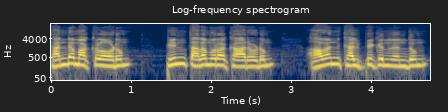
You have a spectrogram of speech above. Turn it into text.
തന്റെ മക്കളോടും പിൻതലമുറക്കാരോടും അവൻ കൽപ്പിക്കുന്നതെന്തും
